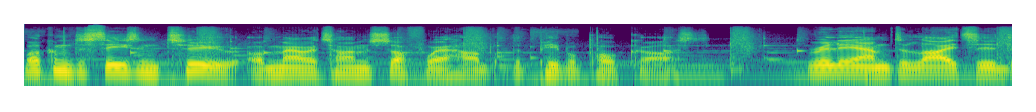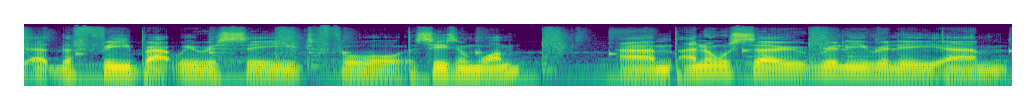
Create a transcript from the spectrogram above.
Welcome to season two of Maritime Software Hub, the People Podcast. Really am delighted at the feedback we received for season one, um, and also really, really um,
